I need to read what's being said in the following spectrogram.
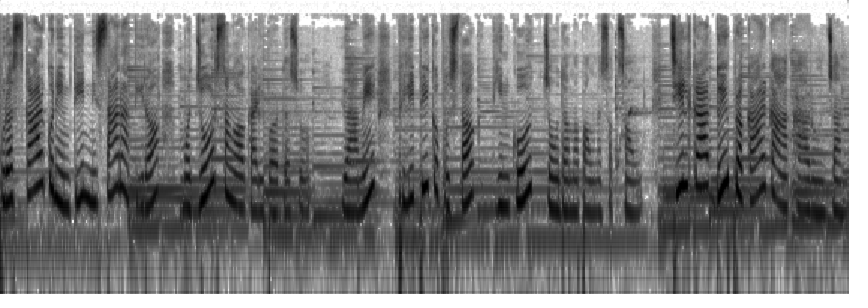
पुरस्कारको निम्ति निशानातिर म जोडसँग अगाडि बढ्दछु। यो हामी फिलिपीको पुस्तक तिनको चौधमा पाउन सक्छौँ। चिलका दुई प्रकारका आँखाहरू हुन्छन्।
